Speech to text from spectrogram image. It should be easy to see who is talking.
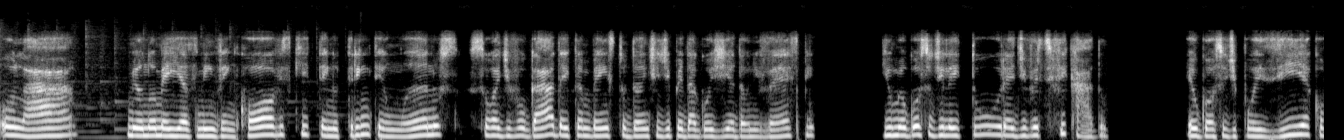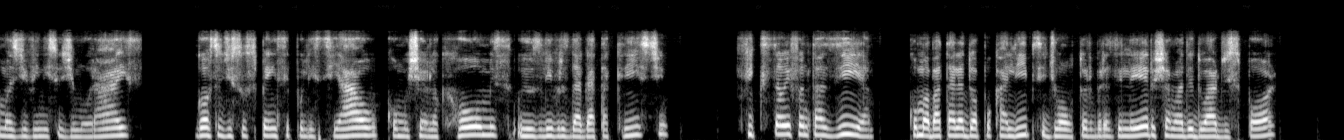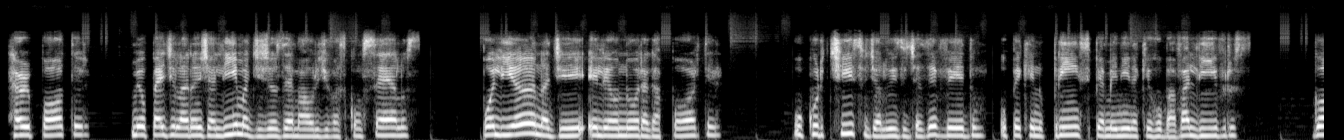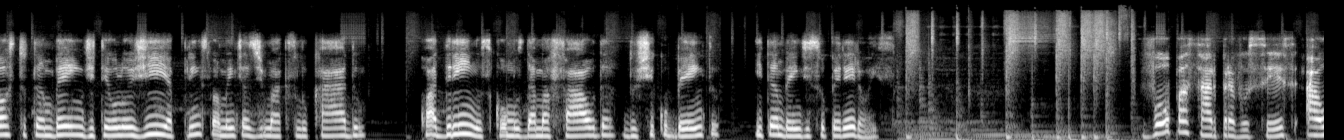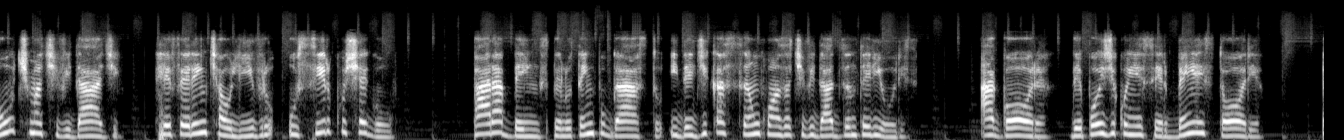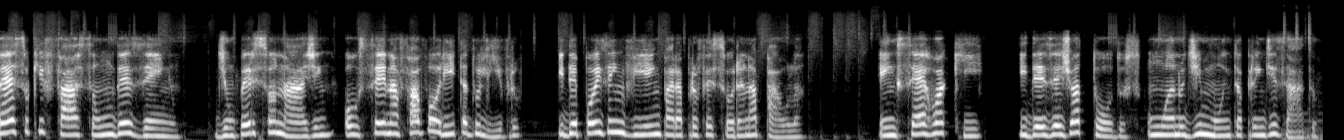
Speaker 1: Olá, meu nome é Yasmin Venkovski, tenho 31 anos, sou advogada e também estudante de pedagogia da Univesp, e o meu gosto de leitura é diversificado. Eu gosto de poesia, como as de Vinícius de Moraes, gosto de suspense policial, como Sherlock Holmes e os livros da Agatha Christie, ficção e fantasia, como A Batalha do Apocalipse, de um autor brasileiro chamado Eduardo Spohr, Harry Potter, Meu Pé de Laranja Lima, de José Mauro de Vasconcelos, Poliana, de Eleonora H. Porter, O Curtiço, de Aloysio de Azevedo, O Pequeno Príncipe, A Menina que Roubava Livros. Gosto também de teologia, principalmente as de Max Lucado, quadrinhos como os da Mafalda, do Chico Bento e também de super-heróis.
Speaker 2: Vou passar para vocês a última atividade referente ao livro O Circo Chegou. Parabéns pelo tempo gasto e dedicação com as atividades anteriores. Agora, depois de conhecer bem a história, peço que façam um desenho de um personagem ou cena favorita do livro e depois enviem para a professora Ana Paula. Encerro aqui e desejo a todos um ano de muito aprendizado.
